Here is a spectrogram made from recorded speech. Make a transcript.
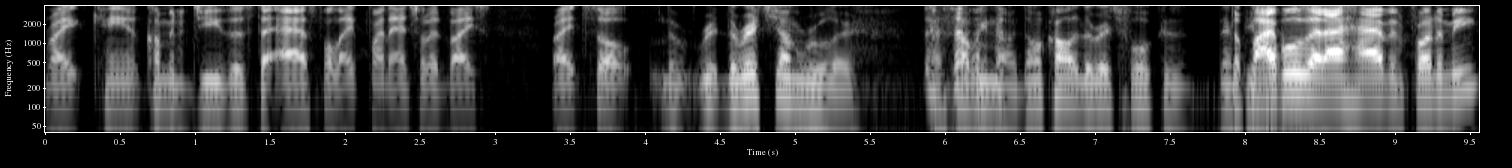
right? Came coming to Jesus to ask for like financial advice, right? So The the rich young ruler. That's how we know. Don't call it the rich fool because the Bible that I have in front of me,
